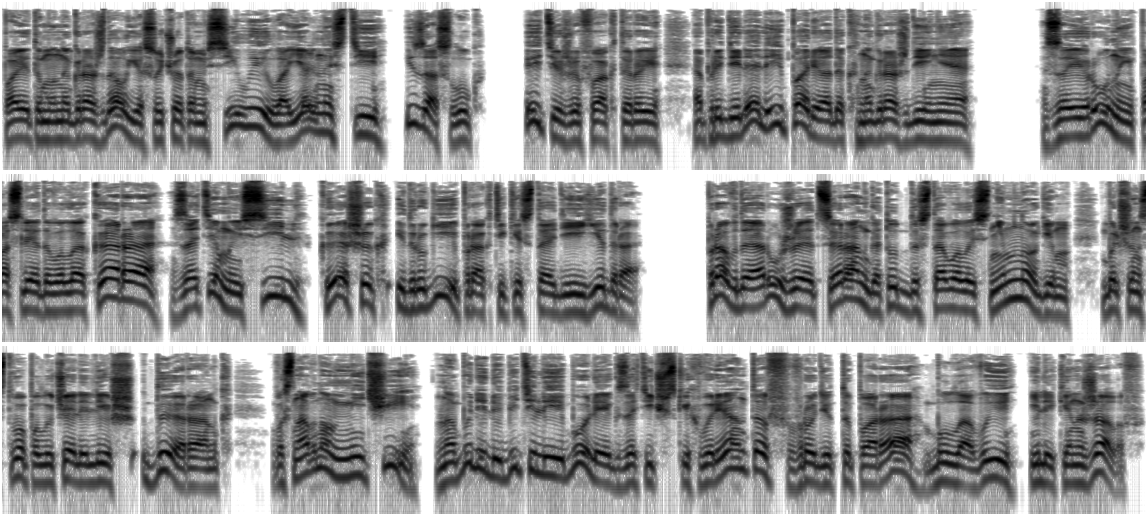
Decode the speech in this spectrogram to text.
поэтому награждал я с учетом силы, лояльности и заслуг. Эти же факторы определяли и порядок награждения. За Ируной последовала кара, затем и силь, кэшек и другие практики стадии ядра. Правда, оружие С-ранга тут доставалось немногим, большинство получали лишь Д-ранг, в основном мечи, но были любители и более экзотических вариантов, вроде топора, булавы или кинжалов.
